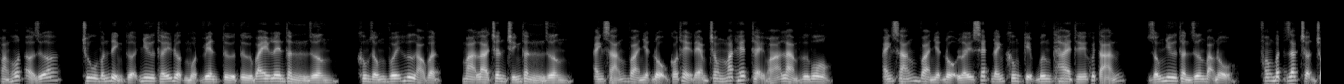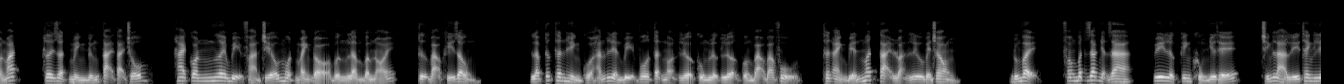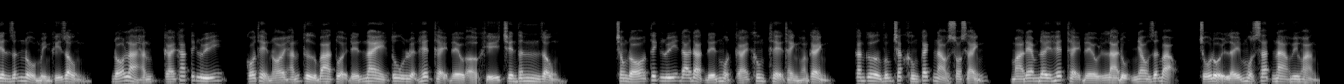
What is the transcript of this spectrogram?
Hoàng hốt ở giữa, chu vấn đỉnh tựa như thấy được một viên từ từ bay lên thần dương, không giống với hư hảo vật, mà là chân chính thần dương, ánh sáng và nhiệt độ có thể đem trong mắt hết thể hóa làm hư vô. Ánh sáng và nhiệt độ lấy xét đánh không kịp bưng thai thế quyết tán, giống như thần dương bạo nổ, phong bất giác trận tròn mắt, hơi giật mình đứng tại tại chỗ, hai con ngươi bị phản chiếu một mảnh đỏ bừng lầm bầm nói, tự bạo khí rồng. Lập tức thân hình của hắn liền bị vô tận ngọn lửa cùng lực lượng cuồng bạo bao phủ, thân ảnh biến mất tại loạn lưu bên trong. Đúng vậy, phong bất giác nhận ra, uy lực kinh khủng như thế chính là lý thanh liên dẫn nổ mình khí rồng, đó là hắn cái khác tích lũy, có thể nói hắn từ ba tuổi đến nay tu luyện hết thể đều ở khí trên thân rồng. Trong đó tích lũy đã đạt đến một cái không thể thành hoàn cảnh, căn cơ vững chắc không cách nào so sánh, mà đem đây hết thể đều là đụng nhau dẫn bạo, chỗ đổi lấy một sát na huy hoàng.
